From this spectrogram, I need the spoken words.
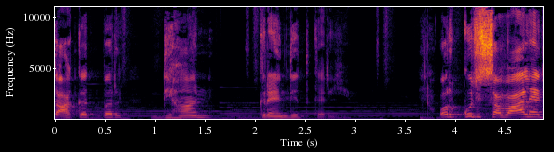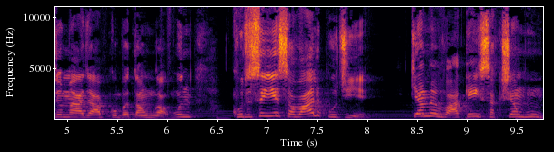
ताकत पर ध्यान केंद्रित करिए। और कुछ सवाल है जो मैं आज आपको बताऊँगा। उन, खुद से ये सवाल पूछिए, क्या मैं वाकई सक्षम हूँ?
